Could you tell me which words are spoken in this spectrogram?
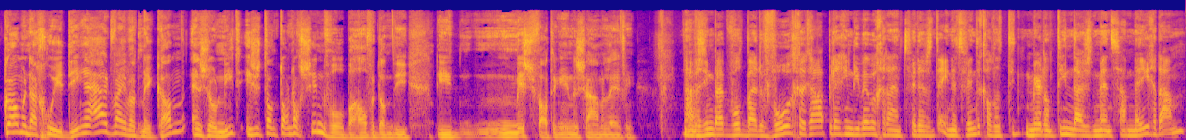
komen daar goede dingen uit waar je wat mee kan? En zo niet, is het dan toch nog zinvol, behalve dan die, die misvattingen in de samenleving? Nou, we zien bij, bijvoorbeeld bij de vorige raadpleging die we hebben gedaan in 2021 hadden meer dan 10.000 mensen aan meegedaan.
